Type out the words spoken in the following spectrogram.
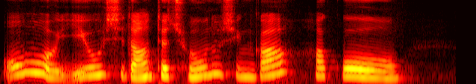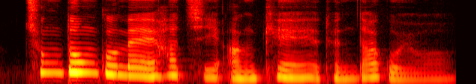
어, 이 옷이 나한테 좋은 옷인가? 하고 충동 구매하지 않게 된다고요.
